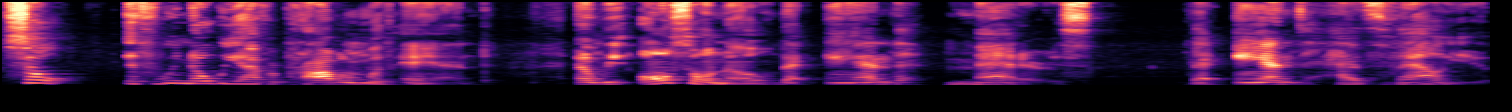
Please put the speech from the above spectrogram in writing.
So, if we know we have a problem with and, and we also know that and matters, that and has value,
